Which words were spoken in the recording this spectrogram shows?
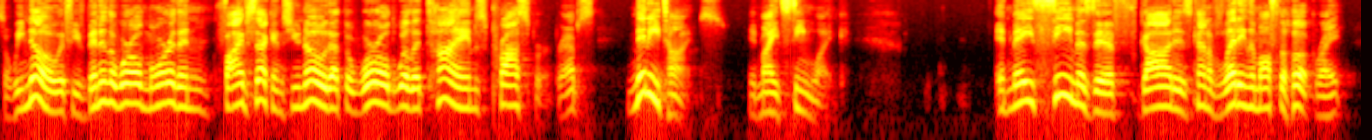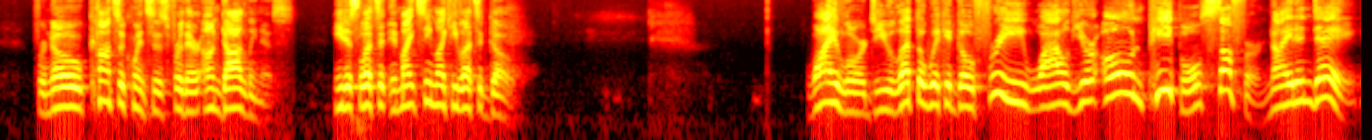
So we know if you've been in the world more than five seconds, you know that the world will at times prosper, perhaps many times, it might seem like. It may seem as if God is kind of letting them off the hook, right? For no consequences for their ungodliness. He just lets it, it might seem like he lets it go. Why, Lord, do you let the wicked go free while your own people suffer night and day?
